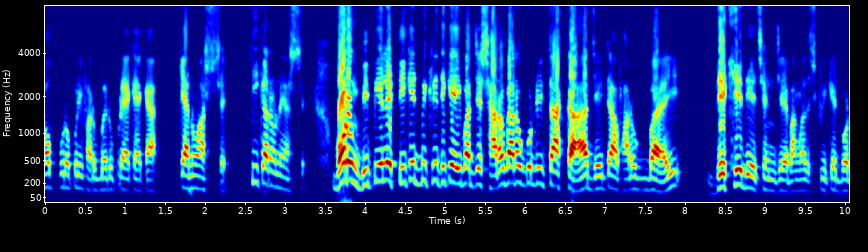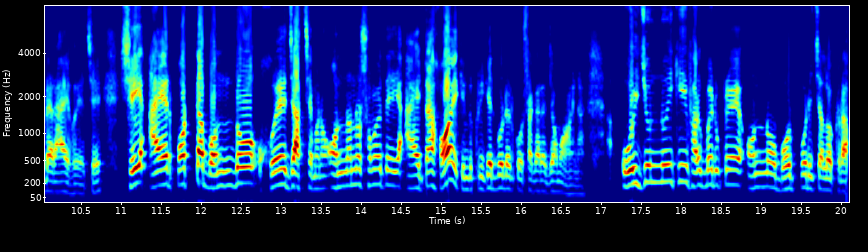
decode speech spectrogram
সব পুরোপুরি ফারুক ভাইয়ের উপরে একা একা কেন আসছে? কি কারণে আসছে? বরং বিপিএল এর টিকিট বিক্রি থেকে এইবার যে সাড়ে বারো কোটি টাকা যেটা ফারুক ভাই দেখিয়ে দিয়েছেন যে বাংলাদেশ ক্রিকেট বোর্ডের আয় হয়েছে। সেই আয়ের পথটা বন্ধ হয়ে যাচ্ছে। মানে অন্যান্য সময় তো এই আয়টা হয়, কিন্তু ক্রিকেট বোর্ডের কোষাগারে জমা হয় না। ওই জন্যই কি ফারুক ভাইয়ের উপরে অন্য বোর্ড পরিচালকরা,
